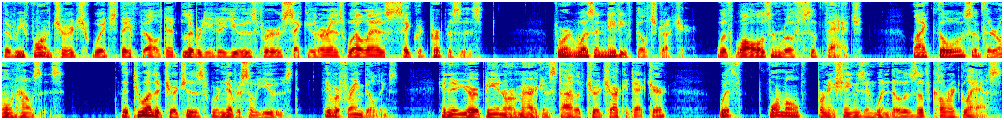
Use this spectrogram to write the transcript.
the Reformed church which they felt at liberty to use for secular as well as sacred purposes, for it was a native built structure, with walls and roofs of thatch, like those of their own houses. The two other churches were never so used. They were frame buildings, in the European or American style of church architecture, with formal furnishings and windows of colored glass.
